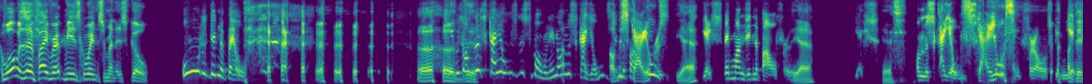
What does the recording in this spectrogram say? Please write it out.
what was her favourite musical instrument at school? Oh, the dinner bell. Oh, She was on the scales this morning, on the scales. On in the scales? Yeah. Yes, them ones in the bathroom. Yeah. Yes, Yes. on the scales. Scales. Thanks for asking. Yes.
